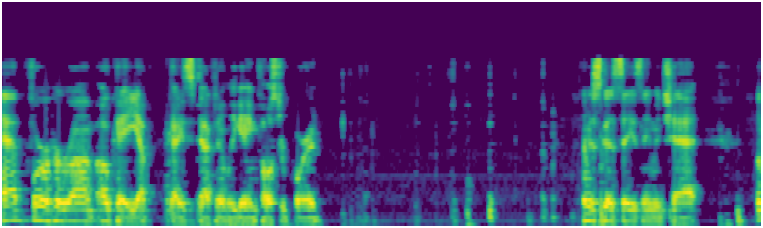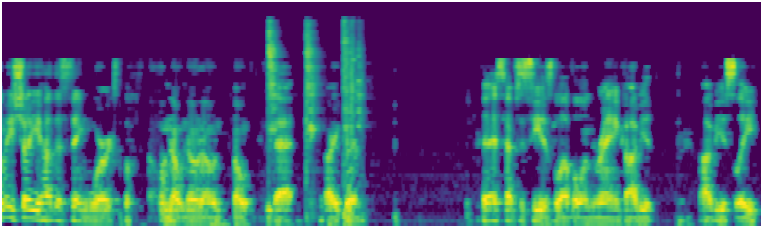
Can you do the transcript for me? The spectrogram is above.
Ab for Haram. Okay, yep, that guy's definitely getting false reported. I'm just going to say his name in chat. Let me show you how this thing works. Oh, no, no, no, don't do that. Alright, good. I just have to see his level and rank, obvi obviously.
